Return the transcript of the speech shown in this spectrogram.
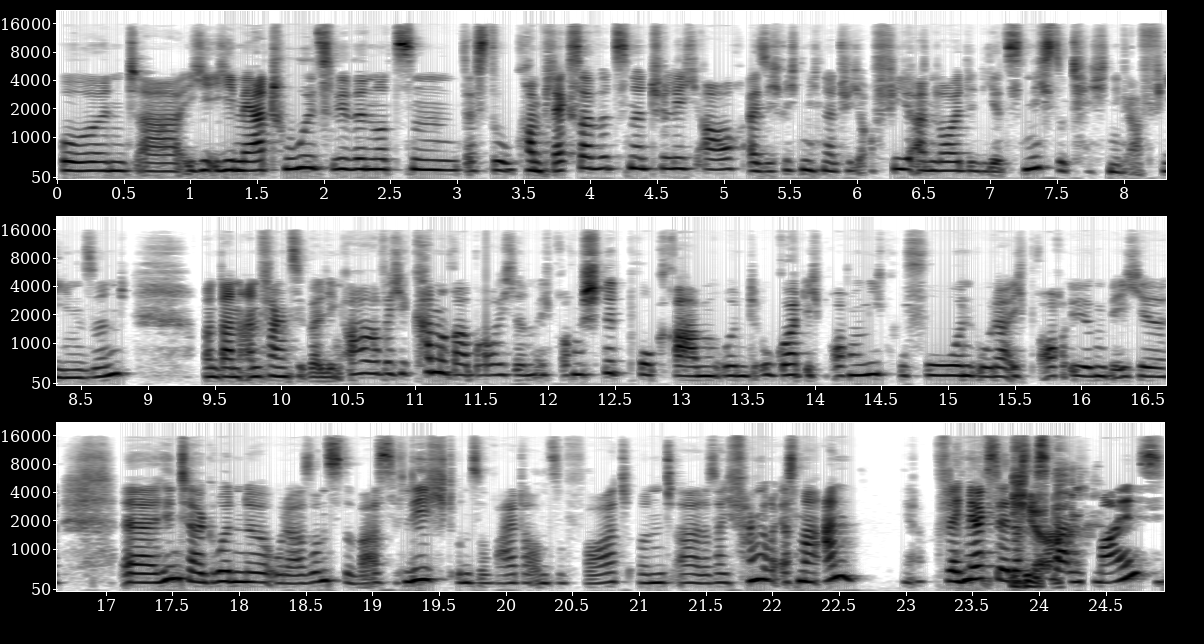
Und äh, je, je mehr Tools wir benutzen, desto komplexer wird's natürlich auch. Also ich richte mich natürlich auch viel an Leute, die jetzt nicht so technikaffin sind und dann anfangen zu überlegen, ah, welche Kamera brauche ich denn? Ich brauche ein Schnittprogramm und oh Gott, ich brauche ein Mikrofon oder ich brauche irgendwelche äh, Hintergründe oder sonst was, Licht und so weiter und so fort. Und äh, da sage ich, fang doch erstmal an ja. Vielleicht merkst du ja, das ja. ist gar nicht meins.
